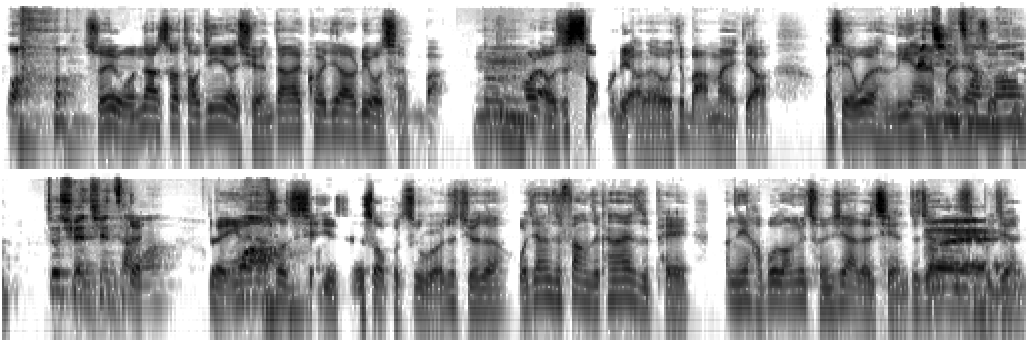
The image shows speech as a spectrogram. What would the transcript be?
哇，所以我那时候投进去的钱大概亏掉六成吧。嗯，后来我是受不了了，我就把它卖掉，而且我也很厉害，卖在最低，就全清仓吗？对，因为那时候心里承受不住了，就觉得我这样子放着，看它一直赔，那你好不容易存下来的钱就这样一直不见，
